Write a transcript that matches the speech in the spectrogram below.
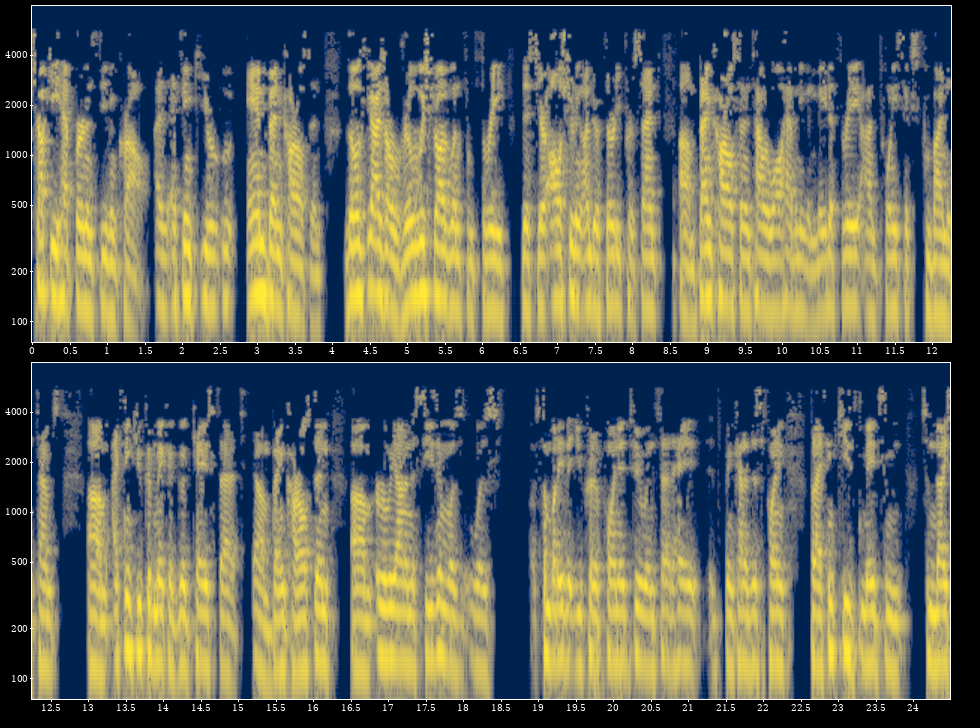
Chucky Hepburn and Steven Crowl. I, I think you and Ben Carlson. Those guys are really struggling from three this year, all shooting under 30%. Um, ben Carlson and Tyler Wahl haven't even made a three on 26 combined attempts. Um, I think you could make a good case that um, Ben Carlson um, early on in the season was was somebody that you could have pointed to and said, "Hey, it's been kind of disappointing," but I think he's made some some nice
